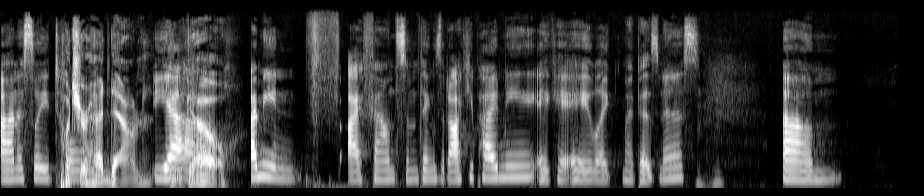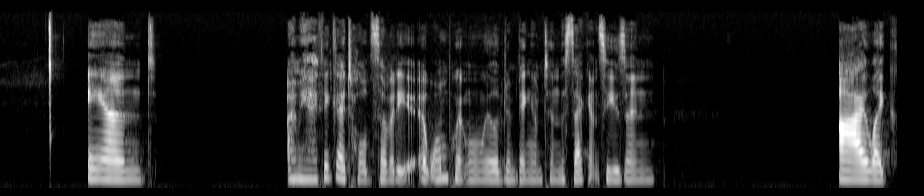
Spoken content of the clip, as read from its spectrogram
honestly told, Put your head down. Yeah. And go. I mean, f- I found some things that occupied me, aka like my business. Um, and I mean, I think I told somebody at one point when we lived in Binghamton the second season, I like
